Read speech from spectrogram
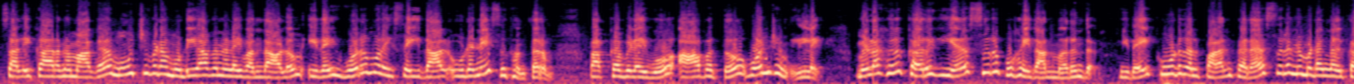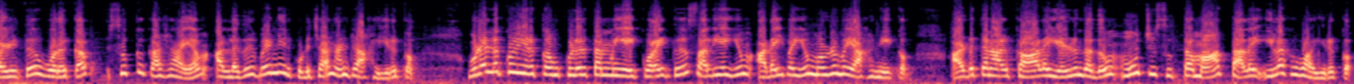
சளி காரணமாக மூச்சுவிட முடியாத நிலை வந்தாலும் இதை ஒருமுறை செய்தால் உடனே சுகம் தரும். பக்க விளைவோ ஆபத்தோ ஒன்றும் இல்லை. மிளகு கருகிய சிறு புகைதான் மருந்து. இதை கூடுதல் பலன் பெற சில நிமிடங்கள் கழித்து ஒரு கப் சுக்கு கஷாயம் அல்லது வெந்நீர் குடிச்சா நன்றாக இருக்கும். உடலுக்குள் இருக்கும் குளிர்தன்மையை குறைத்து சளியையும் அடைவையும் முழுமையாக நீக்கும். அடுத்த நாள் காலை எழுந்ததும் மூச்சு சுத்தமா தலை இலகுவா இருக்கும்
